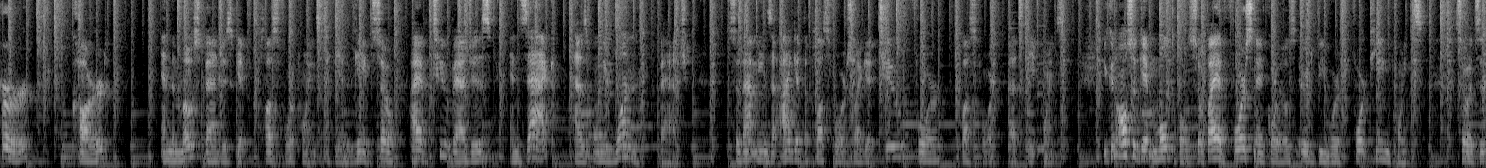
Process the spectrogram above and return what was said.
per card, and the most badges get plus four points at the end of the game. So I have two badges, and Zach has only one badge. So that means that I get the plus four. So I get two, four, plus four. That's eight points. You can also get multiples. So if I had four snake oils, it would be worth 14 points. So it's a,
